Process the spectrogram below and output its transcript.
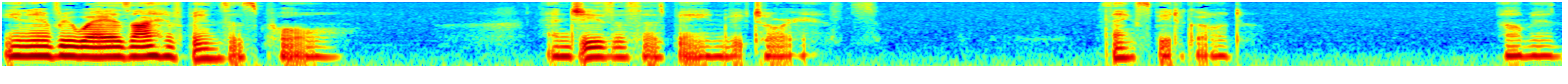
in every way as I have been, says Paul. And Jesus has been victorious. Thanks be to God. Amen.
